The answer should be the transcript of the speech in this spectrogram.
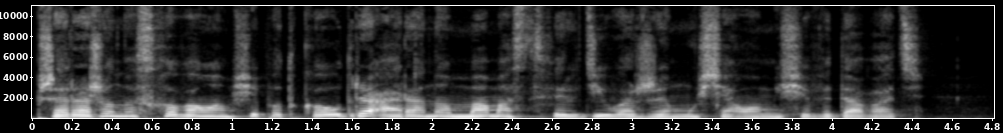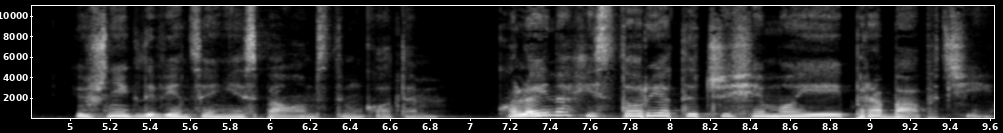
Przerażona schowałam się pod kołdrę, a rano mama stwierdziła, że musiało mi się wydawać. Już nigdy więcej nie spałam z tym kotem. Kolejna historia tyczy się mojej prababci.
